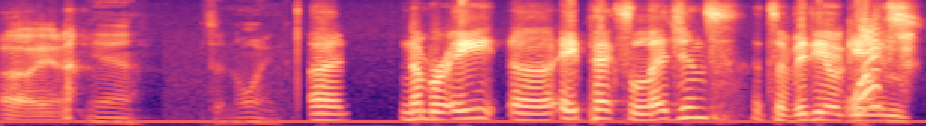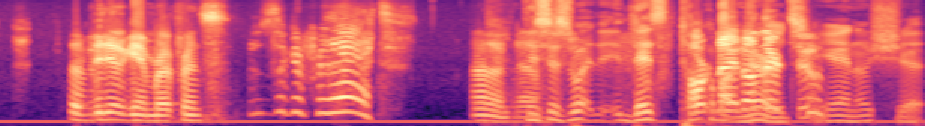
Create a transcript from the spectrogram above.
Oh yeah. Yeah, it's annoying. Uh, number eight, uh, Apex Legends. It's a video game. What? A video game reference. Who's looking for that? I don't know. This is what this talk Fortnite about on there, nerds. too? Yeah, no shit.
